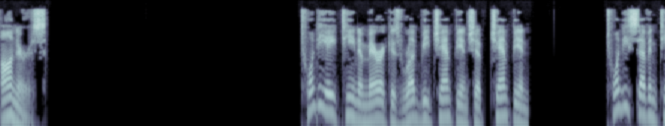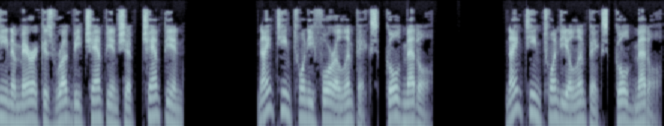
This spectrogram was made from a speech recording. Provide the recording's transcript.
Honors 2018 America's Rugby Championship champion 2017 America's Rugby Championship champion. 1924 Olympics, gold medal. 1920 Olympics, gold medal.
